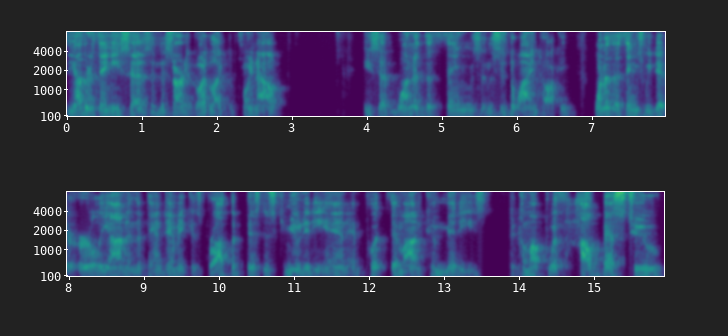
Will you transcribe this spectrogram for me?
The other thing he says in this article I'd like to point out he said one of the things and this is dewine talking one of the things we did early on in the pandemic is brought the business community in and put them on committees to come up with how best to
